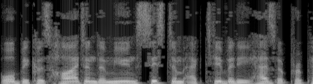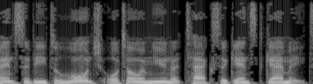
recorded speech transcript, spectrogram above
or because heightened immune system activity has a propensity to launch autoimmune attacks against gametes,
